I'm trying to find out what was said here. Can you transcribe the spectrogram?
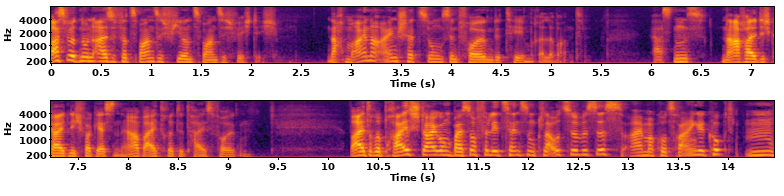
Was wird nun also für 2024 wichtig? Nach meiner Einschätzung sind folgende Themen relevant. Erstens, Nachhaltigkeit nicht vergessen, ja, weitere Details folgen. Weitere Preissteigerung bei Softwarelizenzen und Cloud-Services. Einmal kurz reingeguckt. Hm,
